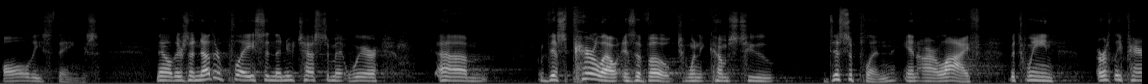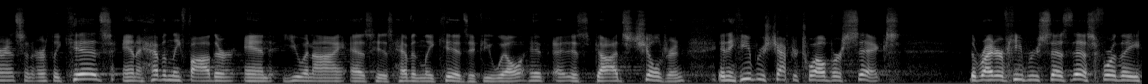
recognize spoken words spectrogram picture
all these things. Now, there's another place in the New Testament where um, this parallel is evoked when it comes to discipline in our life between earthly parents and earthly kids and a heavenly father and you and I as his heavenly kids, if you will, as God's children. in Hebrews chapter 12, verse 6, the writer of Hebrews says this For the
